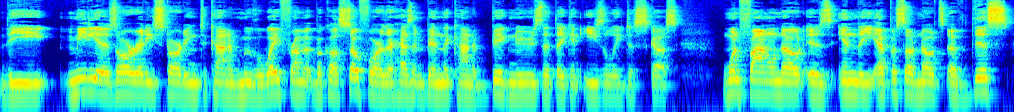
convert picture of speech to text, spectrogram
The media is already starting to kind of move away from it because so far there hasn't been the kind of big news that they can easily discuss. One final note is in the episode notes of this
